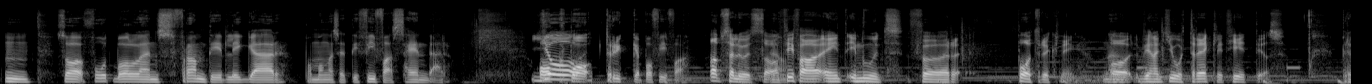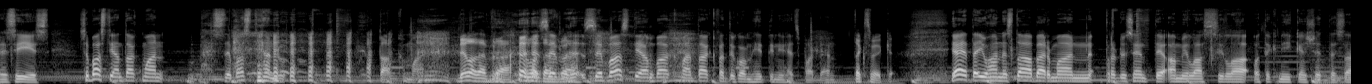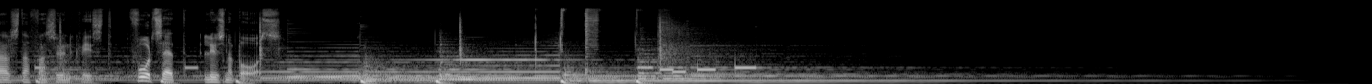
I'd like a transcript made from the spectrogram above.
Mm. Så fotbollens framtid ligger på många sätt i Fifas händer. Och på trycket på Fifa. Absolut så. Ja. Fifa är inte immunt för påtryckning Nej. och vi har inte gjort tillräckligt hittills. Precis. Sebastian Tackman... Sebastian... Tackman. Det låter bra. Det låter bra. Seb- Sebastian Backman, tack för att du kom hit till Nyhetspodden. Tack så mycket. Jag heter Johannes Taberman, producent är Ami Lassila och tekniken sköttes av Staffan Sundqvist. Fortsätt lyssna på oss.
